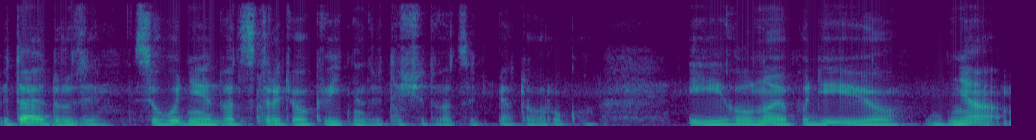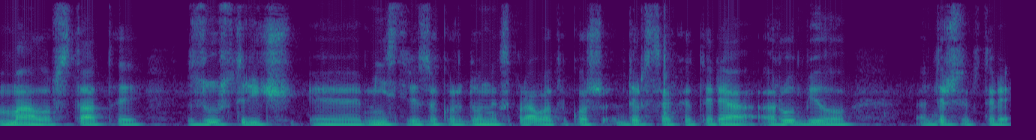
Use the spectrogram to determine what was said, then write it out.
Вітаю, друзі! Сьогодні 23 квітня 2025 року, і головною подією дня мало встати зустріч е, міністрів закордонних справ, а також держсекретаря Рубіо, держсекретаря,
